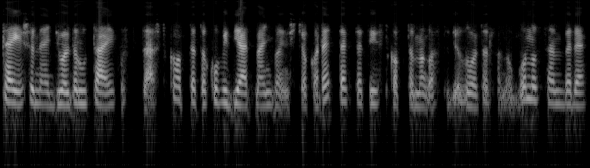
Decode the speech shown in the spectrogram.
teljesen egyoldalú tájékoztatást kap, tehát a Covid járványban is csak a rettegtetést kapta meg azt, hogy az oltatlanok gonosz emberek,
